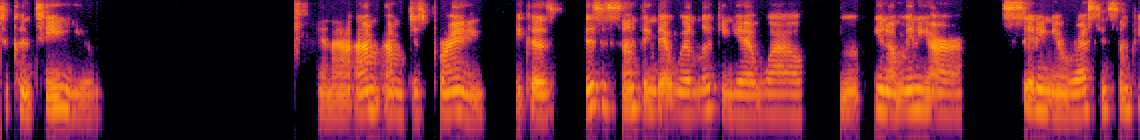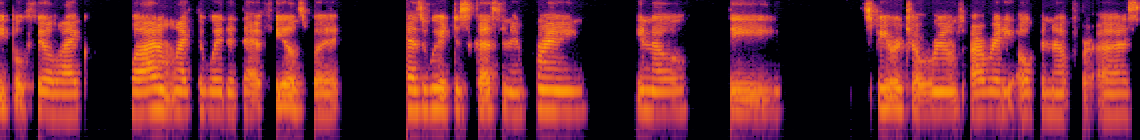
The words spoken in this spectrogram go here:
to continue. And I, I'm I'm just praying because this is something that we're looking at while you know many are sitting and resting. Some people feel like, well, I don't like the way that that feels, but as we're discussing and praying, you know, the spiritual realms already open up for us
